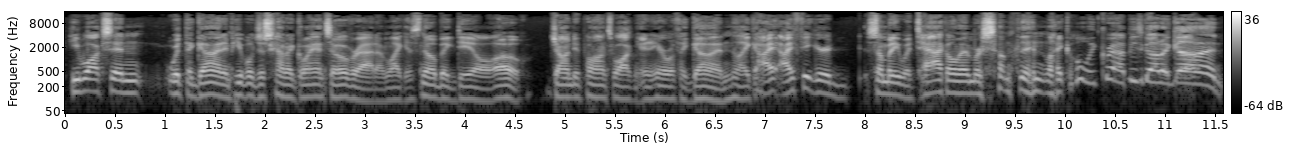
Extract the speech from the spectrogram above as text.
He walks in with the gun, and people just kind of glance over at him like it's no big deal. Oh, John Dupont's walking in here with a gun. Like I, I figured somebody would tackle him or something. Like holy crap, he's got a gun.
